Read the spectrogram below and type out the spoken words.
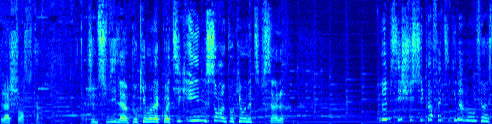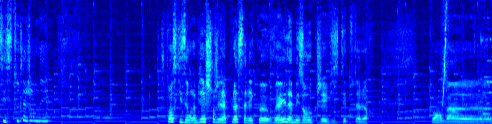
La chance, putain. Je me suis dit, il a un Pokémon aquatique et il me sort un Pokémon de type sol. Même si je suis super fatigué, maman me fait rester ici toute la journée. Je pense qu'ils aimeraient bien changer la place avec... Euh, vous voyez la maison que j'ai visitée tout à l'heure. Bon, ben... Euh,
